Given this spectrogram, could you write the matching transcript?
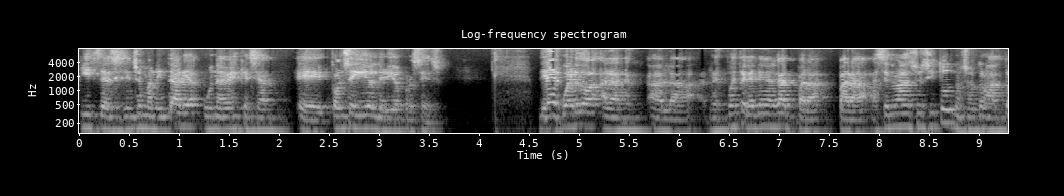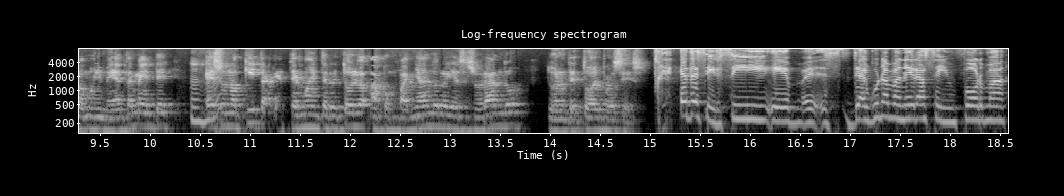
kits de asistencia humanitaria una vez que se ha eh, conseguido el debido proceso de acuerdo a la, a la, respuesta que tenga el GAT para, para hacernos la solicitud, nosotros actuamos inmediatamente. Eso no quita que estemos en territorio acompañándolo y asesorando durante todo el proceso. Es decir, si eh, de alguna manera se informa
